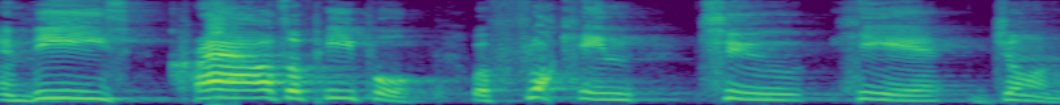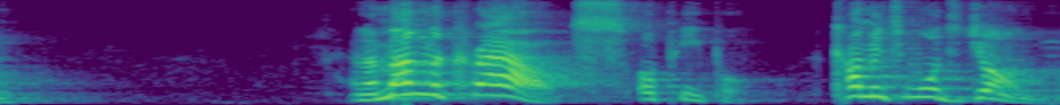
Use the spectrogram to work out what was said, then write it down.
And these crowds of people were flocking to hear John. And among the crowds of people coming towards John,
